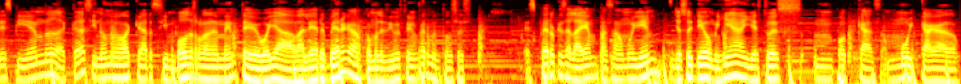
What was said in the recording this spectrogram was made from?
despidiendo de acá. Si no, me voy a quedar sin voz. Realmente voy a valer verga. Como les digo, estoy enfermo. Entonces, espero que se la hayan pasado muy bien. Yo soy Diego Mejía y esto es un podcast muy cagado.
